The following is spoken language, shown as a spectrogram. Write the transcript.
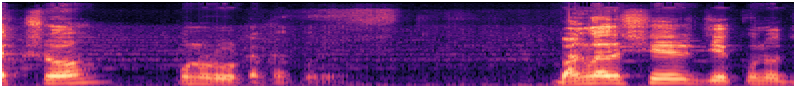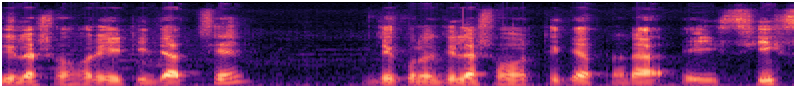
একশো পনেরো টাকা করে। বাংলাদেশের যে কোনো জেলা শহরে এটি যাচ্ছে, যে কোনো জেলা শহর থেকে আপনারা এই সিক্স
